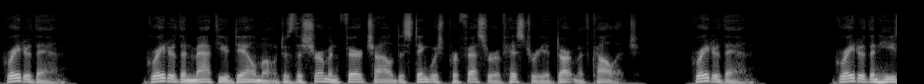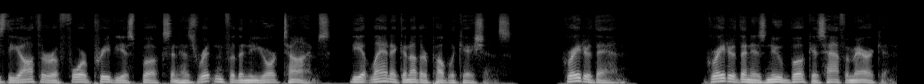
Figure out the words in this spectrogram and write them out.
Greater than. Greater than Matthew Delmont is the Sherman Fairchild Distinguished Professor of History at Dartmouth College. Greater than. Greater than he's the author of four previous books and has written for the New York Times, The Atlantic, and other publications. Greater than. Greater than his new book is Half American,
